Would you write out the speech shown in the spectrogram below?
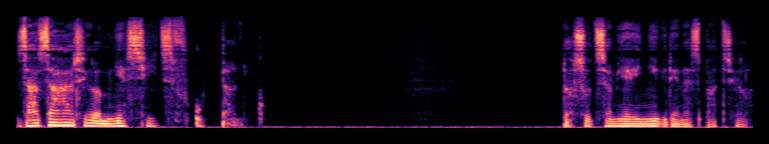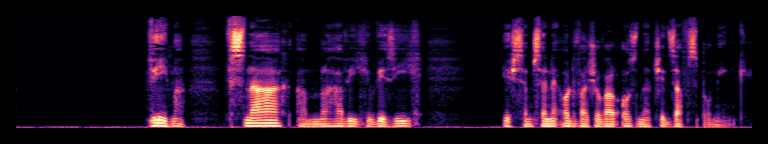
zazářil měsíc v úplňku. Dosud jsem jej nikdy nespatřil. Výjima v snách a mlhavých vizích, jež jsem se neodvažoval označit za vzpomínky.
